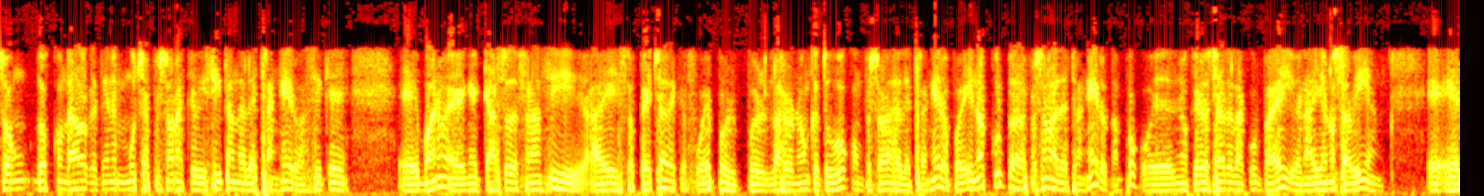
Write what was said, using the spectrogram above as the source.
son dos condados que tienen muchas personas que visitan del extranjero. Así que, eh, bueno, en el caso de Francis hay sospecha de que fue por, por la reunión que tuvo con personas del extranjero. Pues, y no es culpa de las personas del extranjero tampoco. Eh, no quiero echarle la culpa a ellos. Ellos no sabían eh,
